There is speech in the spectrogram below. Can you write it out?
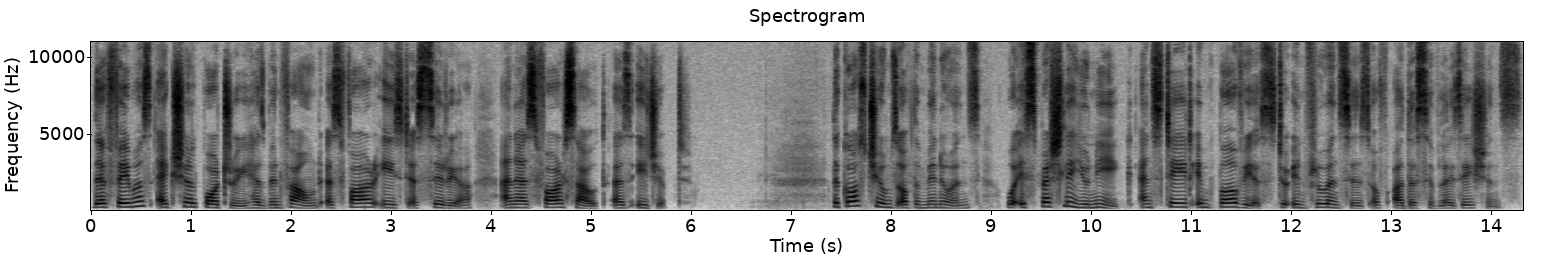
Their famous eggshell pottery has been found as far east as Syria and as far south as Egypt. The costumes of the Minoans were especially unique and stayed impervious to influences of other civilizations.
